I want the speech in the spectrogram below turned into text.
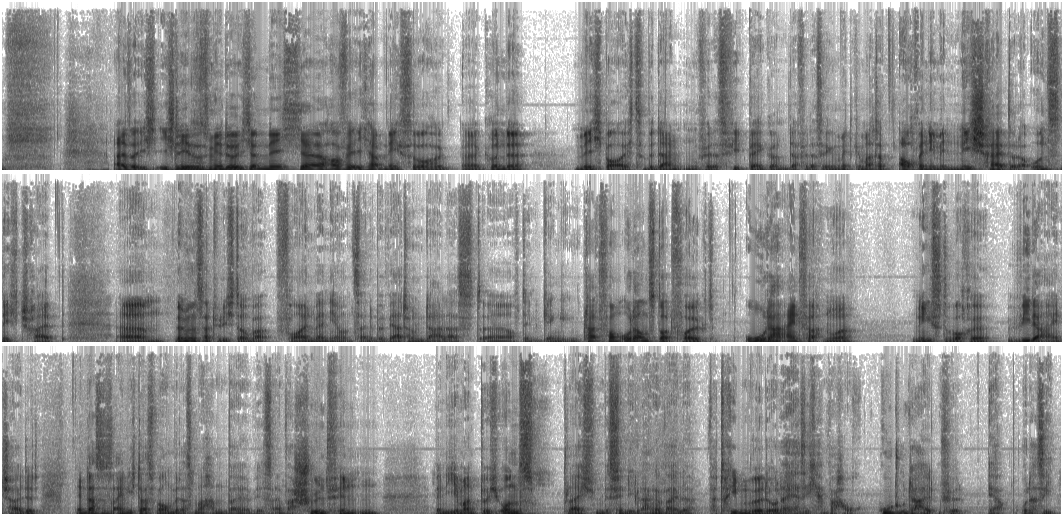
Also ich, ich lese es mir durch und ich äh, hoffe, ich habe nächste Woche äh, Gründe, mich bei euch zu bedanken für das Feedback und dafür, dass ihr mitgemacht habt. Auch wenn ihr mir nicht schreibt oder uns nicht schreibt, ähm, würden wir uns natürlich darüber freuen, wenn ihr uns eine Bewertung dalasst äh, auf den gängigen Plattformen oder uns dort folgt oder einfach nur nächste Woche wieder einschaltet. Denn das ist eigentlich das, warum wir das machen, weil wir es einfach schön finden, wenn jemand durch uns vielleicht ein bisschen die Langeweile vertrieben wird oder er sich einfach auch gut unterhalten fühlt er oder sie.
